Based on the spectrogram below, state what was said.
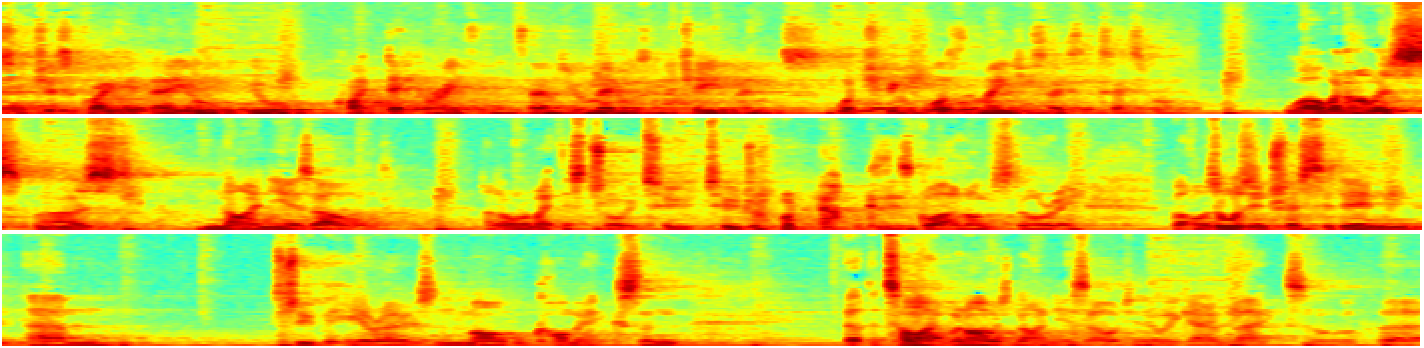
As you just quoted there, you're, you're quite decorated in terms of your medals and achievements. What do you think it was that made you so successful? Well, when I was when I was nine years old, I don't want to make this story too too drawn out because it's quite a long story, but I was always interested in um, superheroes and Marvel comics, and at the time when I was nine years old, you know, we're going back sort of uh,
